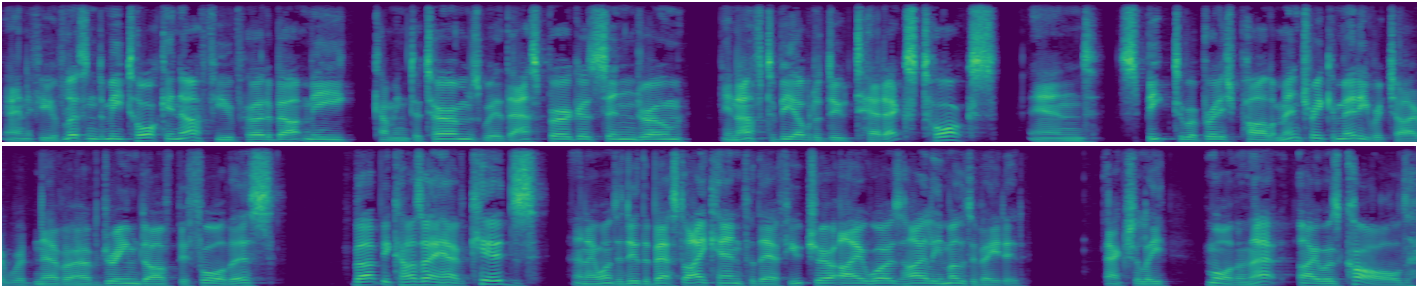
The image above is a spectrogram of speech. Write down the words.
And if you've listened to me talk enough, you've heard about me coming to terms with Asperger's syndrome, enough to be able to do TEDx talks and speak to a British parliamentary committee, which I would never have dreamed of before this. But because I have kids, and I want to do the best I can for their future, I was highly motivated. Actually, more than that, I was called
